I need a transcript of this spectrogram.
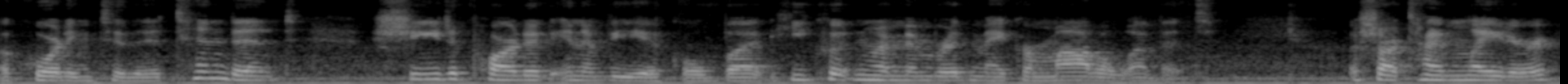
According to the attendant, she departed in a vehicle, but he couldn't remember the make or model of it. A short time later,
